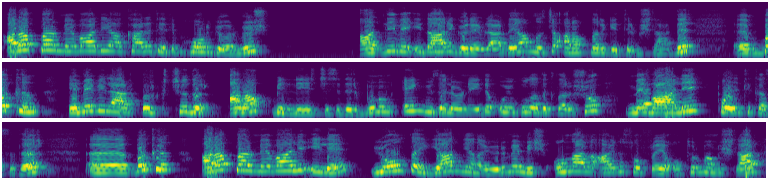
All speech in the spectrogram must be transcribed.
Araplar mevaliye hakaret edip hor görmüş. Adli ve idari görevlerde yalnızca Arapları getirmişlerdir. Ee, bakın Emeviler ırkçıdır, Arap milliyetçisidir. Bunun en güzel örneği de uyguladıkları şu mevali politikasıdır. Ee, bakın Araplar mevali ile yolda yan yana yürümemiş, onlarla aynı sofraya oturmamışlar,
